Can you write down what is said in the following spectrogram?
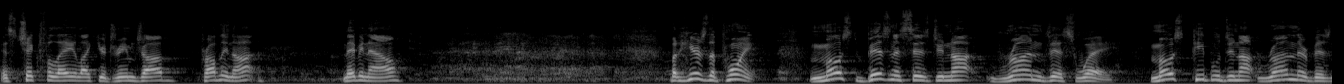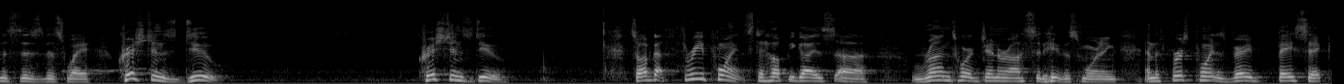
Is Chick fil A like your dream job? Probably not. Maybe now. But here's the point most businesses do not run this way. Most people do not run their businesses this way. Christians do. Christians do. So I've got three points to help you guys uh, run toward generosity this morning. And the first point is very basic,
